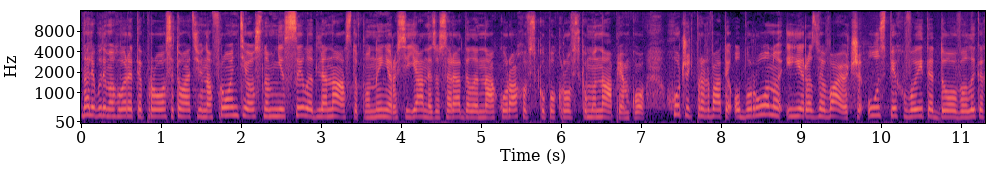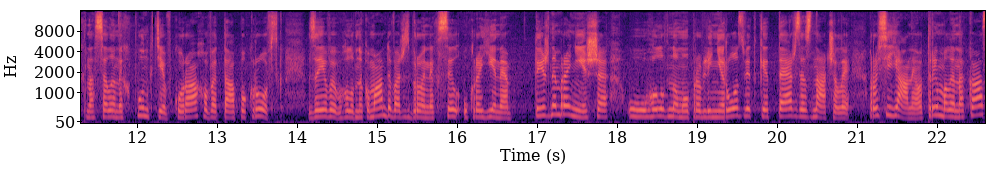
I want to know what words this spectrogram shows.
Далі будемо говорити про ситуацію на фронті. Основні сили для наступу нині росіяни зосередили на Кураховсько-Покровському напрямку. Хочуть прорвати оборону і, розвиваючи успіх, вийти до великих населених пунктів Курахове та Покровськ, заявив головнокомандувач збройних сил України. Тижнем раніше у головному управлінні розвідки теж зазначили, росіяни отримали наказ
